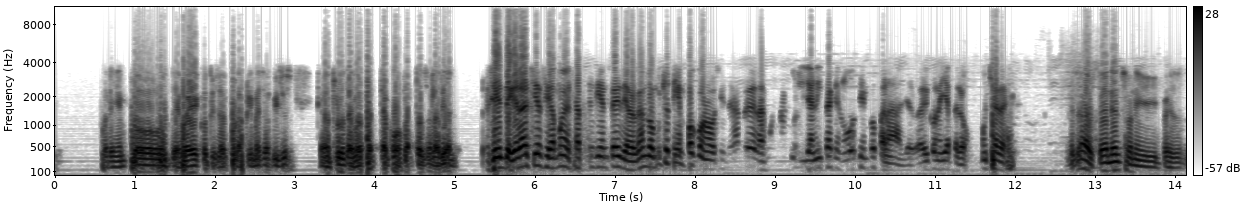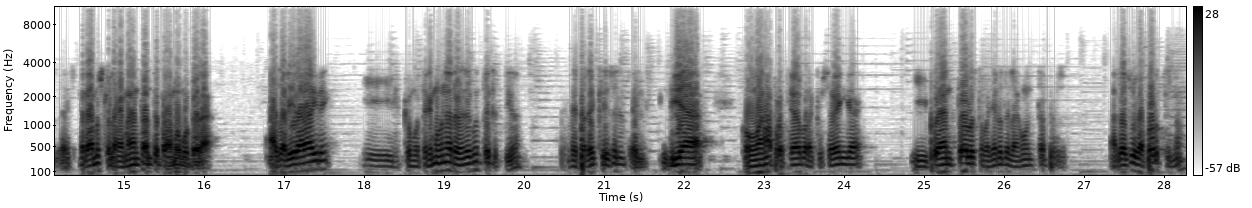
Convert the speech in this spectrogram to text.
por ejemplo, dejó de cotizar por la prima de servicios que nosotros tenemos como falta salarial. Presidente, gracias y vamos a estar pendientes dialogando mucho tiempo con los integrantes de la Junta, con Lillanita, que no hubo tiempo para dialogar con ella, pero muchas gracias. Gracias a usted, Nelson, y pues esperamos que la semana entrante podamos volver a, a salir al aire y como tenemos una reunión de junta directiva, me parece que es el, día como más apropiado para que usted venga y puedan todos los compañeros de la junta pues hacer sus aportes, ¿no?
